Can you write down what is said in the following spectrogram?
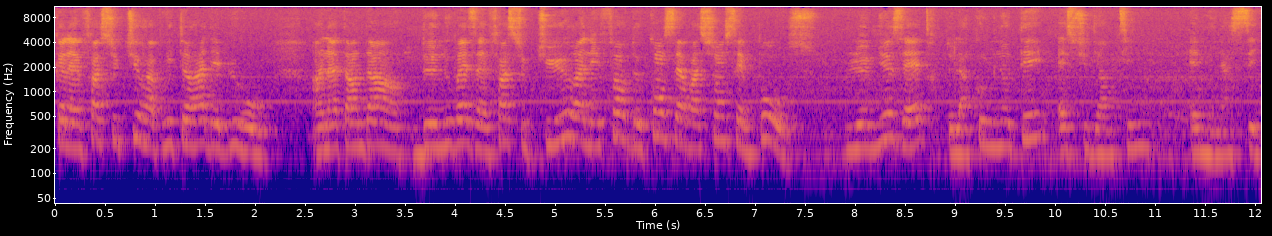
que l'infrastructure abritera des bureaux. En attendant de nouvelles infrastructures, un effort de conservation s'impose le mieux-être de la communauté estudiantine est menacé.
